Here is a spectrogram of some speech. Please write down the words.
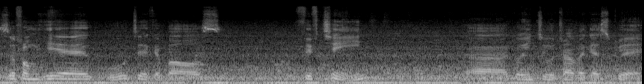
So from here we'll take a bus 15 uh, going to Trafalgar Square.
